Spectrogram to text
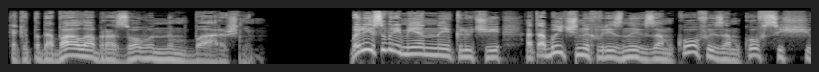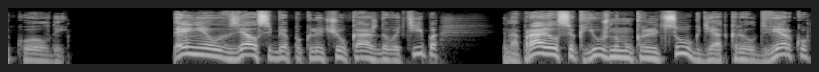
как и подобало образованным барышням. Были и современные ключи от обычных врезных замков и замков со щеколдой. Дэниел взял себе по ключу каждого типа и направился к южному крыльцу, где открыл дверку,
